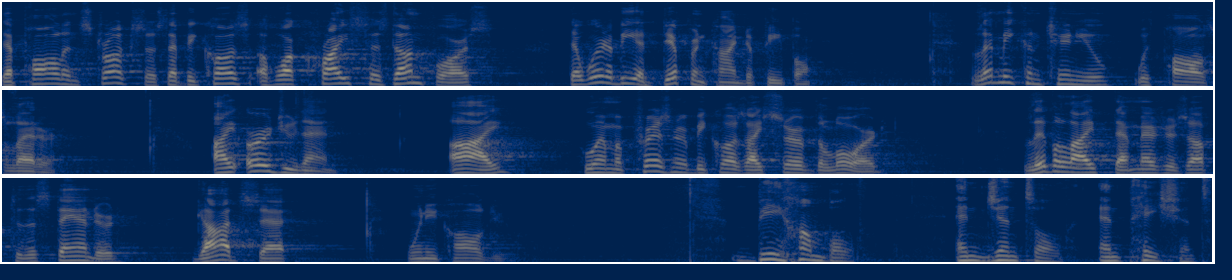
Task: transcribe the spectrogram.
that Paul instructs us that because of what Christ has done for us, that we're to be a different kind of people. Let me continue with Paul's letter. I urge you then, I, who am a prisoner because I serve the Lord, live a life that measures up to the standard God set when He called you. Be humble and gentle and patient.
